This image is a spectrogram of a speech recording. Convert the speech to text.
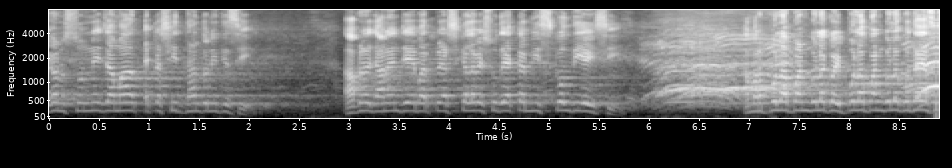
এখন সুন্নি জামাত একটা সিদ্ধান্ত নিতেছি। আপনারা জানেন যে এবার প্রেস ক্লাবে শুধু একটা মিস কল দিয়েছি। আমার পোলা পানগুলো কই? পোলা পানগুলো কোথায় আছে?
